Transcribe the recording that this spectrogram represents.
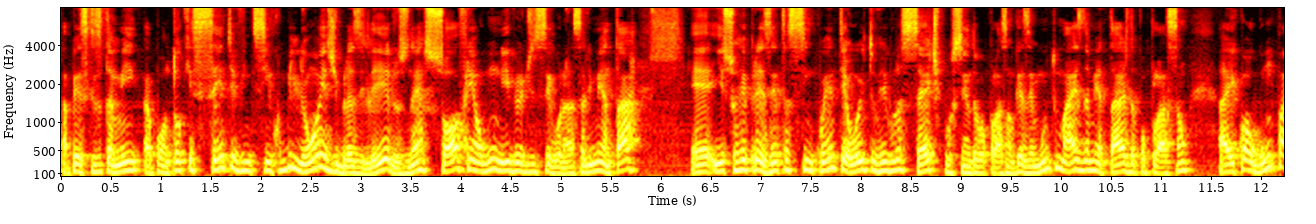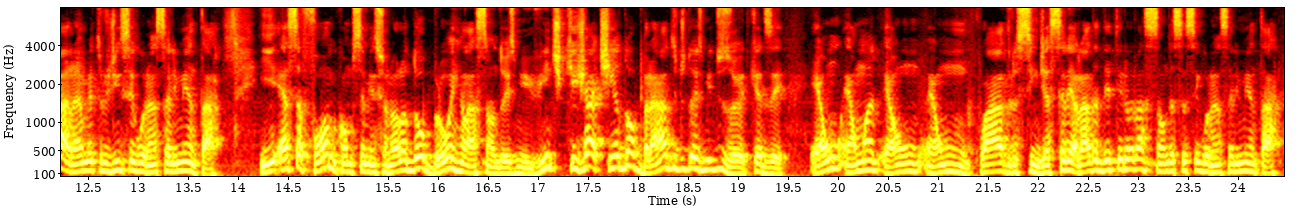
a pesquisa também apontou que 125 milhões de brasileiros né, sofrem algum nível de insegurança alimentar é, isso representa 58,7% da população, quer dizer, muito mais da metade da população aí com algum parâmetro de insegurança alimentar. E essa fome, como você mencionou, ela dobrou em relação a 2020, que já tinha dobrado de 2018, quer dizer, é um, é uma, é um, é um quadro assim, de acelerada deterioração dessa segurança alimentar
